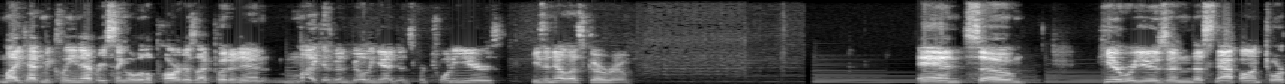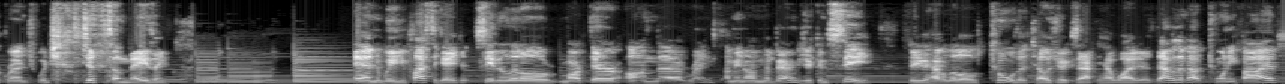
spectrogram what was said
Mike had me clean every single little part as I put it in. Mike has been building engines for 20 years. He's an LS guru. And so here we're using the snap-on torque wrench, which is just amazing. And we Plastigage it. See the little mark there on the rings? I mean, on the bearings, you can see. So you have a little tool that tells you exactly how wide it is. That was about 25.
